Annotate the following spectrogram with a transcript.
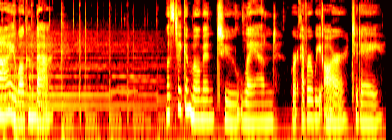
Hi, welcome back. Let's take a moment to land wherever we are today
